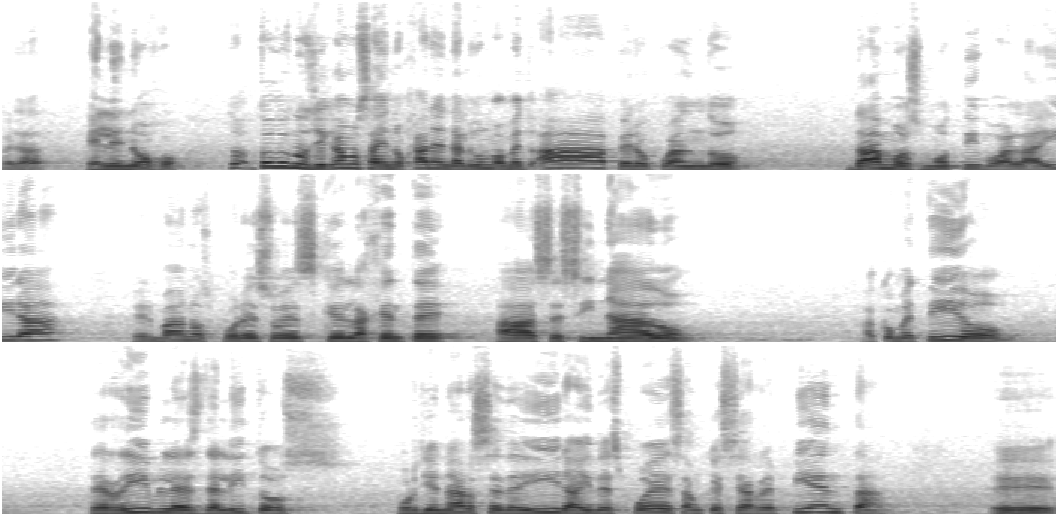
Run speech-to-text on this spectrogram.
¿verdad? El enojo. Todos nos llegamos a enojar en algún momento. Ah, pero cuando damos motivo a la ira, hermanos, por eso es que la gente ha asesinado, ha cometido terribles delitos por llenarse de ira y después, aunque se arrepienta, eh,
